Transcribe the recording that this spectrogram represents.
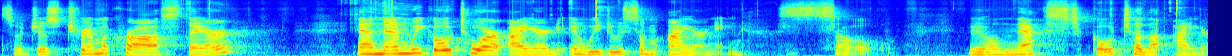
So just trim across there. And then we go to our iron and we do some ironing. So we will next go to the iron.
